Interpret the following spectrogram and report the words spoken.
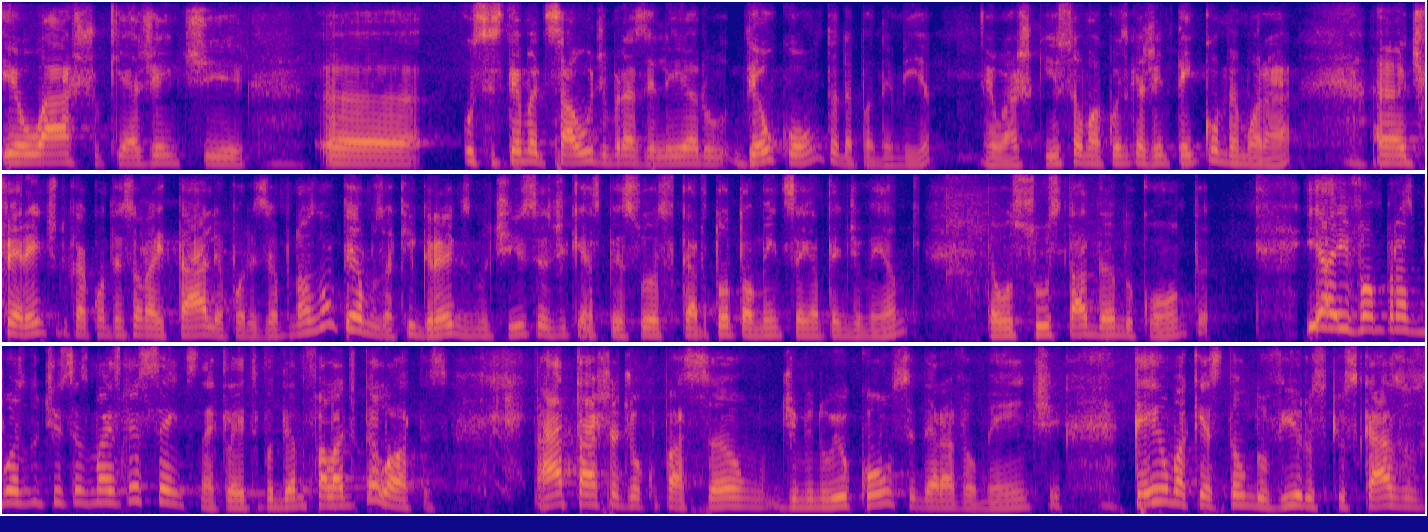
eu acho que a gente. Uh, o sistema de saúde brasileiro deu conta da pandemia. Eu acho que isso é uma coisa que a gente tem que comemorar. Uh, diferente do que aconteceu na Itália, por exemplo, nós não temos aqui grandes notícias de que as pessoas ficaram totalmente sem atendimento. Então o SUS está dando conta. E aí vamos para as boas notícias mais recentes, né, Cleito? Podendo falar de Pelotas. A taxa de ocupação diminuiu consideravelmente. Tem uma questão do vírus que os casos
